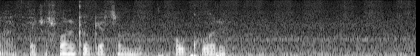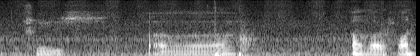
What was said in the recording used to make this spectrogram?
like, I just wanna go get some oak wood. Trees. Uh, oh, there's one.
